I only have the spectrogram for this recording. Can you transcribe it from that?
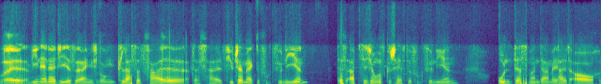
weil Wien Energy ist eigentlich so ein klasse Fall, dass halt Future-Märkte funktionieren, dass Absicherungsgeschäfte funktionieren und dass man damit halt auch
